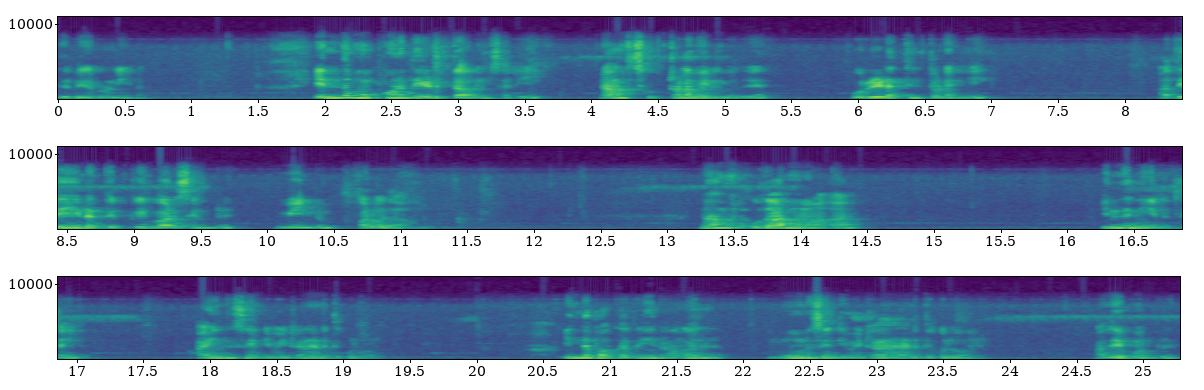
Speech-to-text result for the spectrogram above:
இது வேறொரு நீளம். எந்த முக்கோணத்தை எடுத்தாலும் சரி நாங்கள் சுற்றளவு என்பது ஒரு இடத்தில் தொடங்கி அதே இடத்திற்கு இவ்வாறு சென்று மீண்டும் வருவதாகும். நாங்கள் உதாரணமாக இந்த நீளத்தை ஐந்து சென்டிமீட்டர் எடுத்துக்கொள்வோம். இந்த பக்கத்தை நாங்கள் மூணு சென்டிமீட்டர் என எடுத்துக்கொள்வோம் அதே போன்று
